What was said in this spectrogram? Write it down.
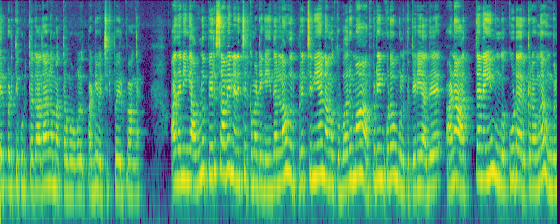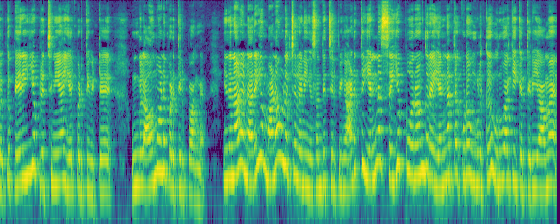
ஏற்படுத்தி கொடுத்ததா தாங்க மற்றவங்க உங்களுக்கு பண்ணி வச்சுட்டு போயிருப்பாங்க. அதை நீங்கள் அவ்வளோ பெருசாகவே நினச்சிருக்க மாட்டீங்க. இதெல்லாம் ஒரு பிரச்சனையாக நமக்கு வருமா அப்படின்னு கூட உங்களுக்கு தெரியாது. ஆனால் அத்தனையும் உங்கள் கூட இருக்கிறவங்க உங்களுக்கு பெரிய பிரச்சனையாக ஏற்படுத்தி விட்டு உங்களை அவமானப்படுத்தியிருப்பாங்க. இதனால் நிறைய மன உளைச்சலை நீங்கள் சந்திச்சிருப்பீங்க. அடுத்து என்ன செய்ய போகிறோங்கிற எண்ணத்தை கூட உங்களுக்கு உருவாக்கிக்க தெரியாமல்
